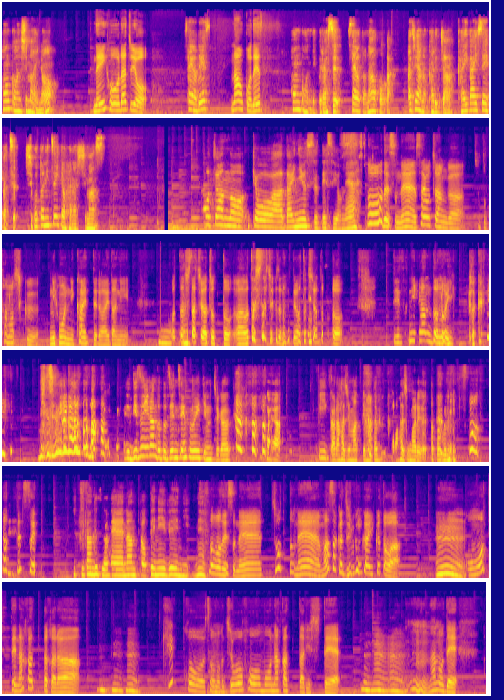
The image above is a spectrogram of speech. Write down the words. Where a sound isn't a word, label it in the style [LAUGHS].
香港姉妹のネイホーラジオさよです。なおこです香港で暮らすさよとなおこがアジアのカルチャー、海外生活、仕事についてお話しします。なおちゃんの今日は大ニュースですよね。そうですねさよちゃんがちょっと楽しく日本に帰ってる間に私たちはちょっと、あ私たちはじゃなくて私はちょっとディズニーランドの一角にディズニーランドディズニーランドと全然雰囲気の違うから P から始まってまた B から始まるところにそうなんですよ行ってたんですよね。なんとペニーベイにね。そうですねちょっとねまさか自分が行くとはうん。思ってなかったからうんうん結構その情報もなかったりしてうんうんうんうん、なので、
